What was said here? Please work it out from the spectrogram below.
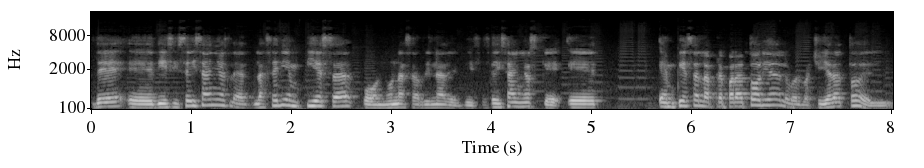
de eh, 16 años. La, serie empieza con una Sabrina de 16 años que eh, empieza la preparatoria, luego el bachillerato en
